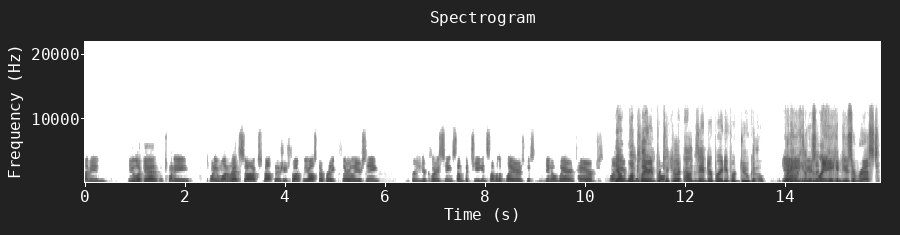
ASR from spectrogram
I mean, you look at 2021 Red Sox not finishing strong for the All Star break. Clearly, you're seeing you're clearly seeing some fatigue in some of the players, just you know wear and tear. Just playing Yeah, one player in particular, Alexander Brady Verdugo. Yeah, But he he could a use a, break. he could use a rest.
